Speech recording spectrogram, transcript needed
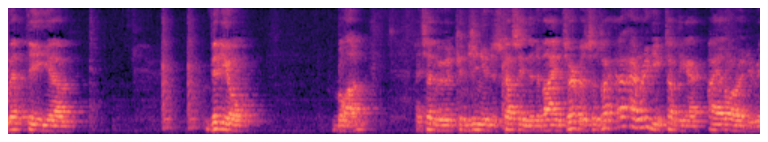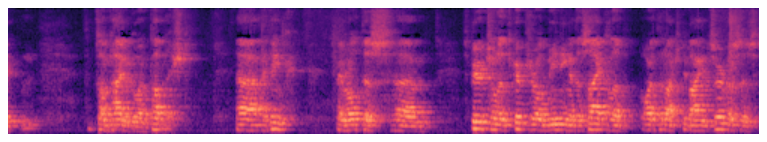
with the uh, video blog. I said we would continue discussing the divine services. I, am reading something I, I, had already written some time ago and published. Uh, I think I wrote this um, spiritual and scriptural meaning of the cycle of Orthodox divine services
